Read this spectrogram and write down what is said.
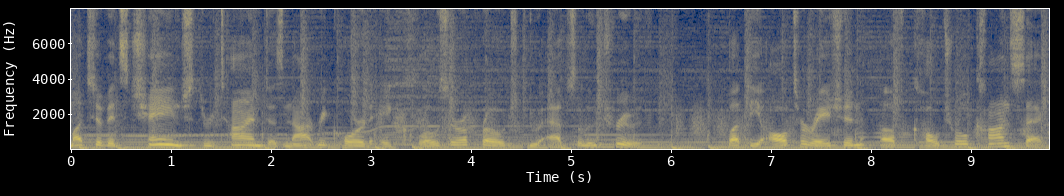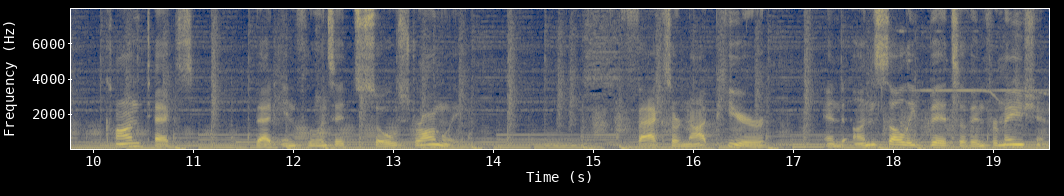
much of its change through time does not record a closer approach to absolute truth, but the alteration of cultural concept, contexts that influence it so strongly. Facts are not pure and unsullied bits of information.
